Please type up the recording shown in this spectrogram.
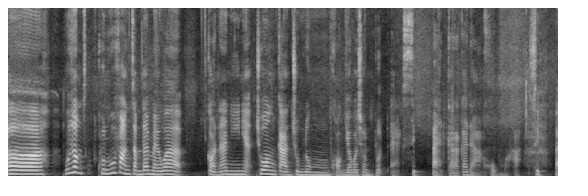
ออคุณ ผู้ชมคุณผู้ฟังจำได้ไหมว่า ก่อนหน้านี้เนี่ยช่วงการชุมนุมของเยาวชนปลดแอก 18 กรกฎาคมอะค่ะสิบแป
